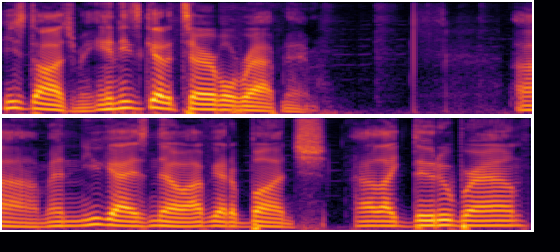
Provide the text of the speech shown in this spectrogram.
He's dodging me, and he's got a terrible rap name. Um, and you guys know I've got a bunch. I like Doodoo Brown.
